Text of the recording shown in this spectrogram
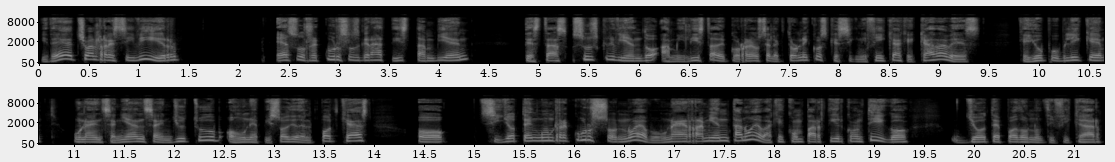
Y de hecho, al recibir esos recursos gratis, también te estás suscribiendo a mi lista de correos electrónicos, que significa que cada vez que yo publique una enseñanza en YouTube o un episodio del podcast o si yo tengo un recurso nuevo, una herramienta nueva que compartir contigo, yo te puedo notificar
